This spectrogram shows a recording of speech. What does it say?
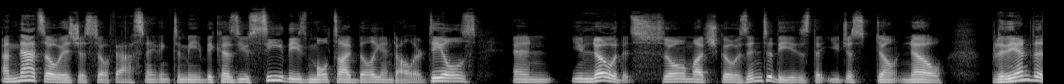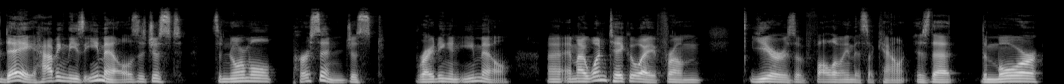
And that's always just so fascinating to me because you see these multi billion dollar deals and you know that so much goes into these that you just don't know. But at the end of the day, having these emails is just, it's a normal person just writing an email. Uh, and my one takeaway from years of following this account is that the more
